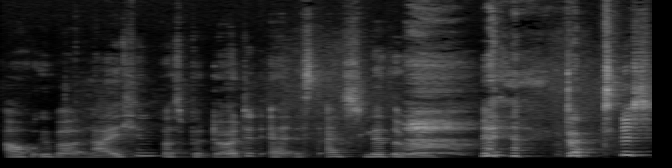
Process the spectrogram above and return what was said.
auch über Leichen, was bedeutet, er ist ein Slytherin. Dachte ich.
